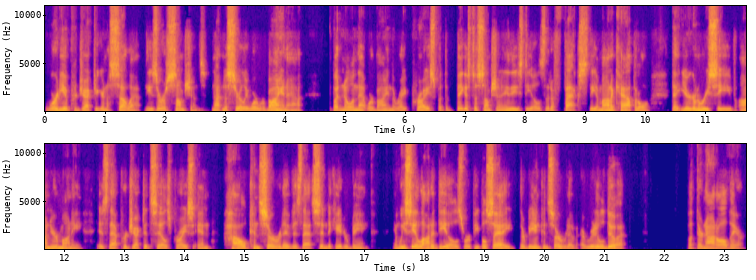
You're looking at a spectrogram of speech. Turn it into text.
Where do you project you're going to sell at? These are assumptions, not necessarily where we're buying at, but knowing that we're buying the right price. But the biggest assumption in any of these deals that affects the amount of capital that you're going to receive on your money is that projected sales price and how conservative is that syndicator being? And we see a lot of deals where people say they're being conservative, everybody will do it, but they're not all there.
